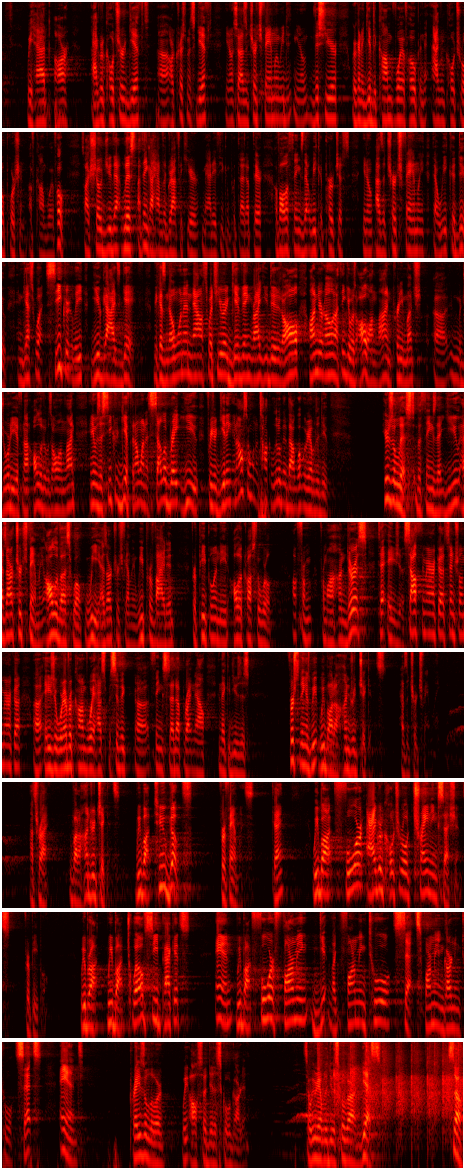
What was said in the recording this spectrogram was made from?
we had our agriculture gift, uh, our Christmas gift. You know, so as a church family, we, you know, this year we're going to give the Convoy of Hope and the agricultural portion of Convoy of Hope. So I showed you that list. I think I have the graphic here, Maddie, if you can put that up there, of all the things that we could purchase, you know, as a church family that we could do. And guess what? Secretly, you guys gave because no one announced what you were giving, right? You did it all on your own. I think it was all online pretty much. Uh, majority, if not all of it, was all online. And it was a secret gift. that I want to celebrate you for your giving. And I also want to talk a little bit about what we were able to do. Here's a list of the things that you, as our church family, all of us, well, we, as our church family, we provided for people in need all across the world, uh, from, from Honduras to Asia, South America, Central America, uh, Asia, wherever Convoy has specific uh, things set up right now, and they could use this. First thing is, we, we bought 100 chickens as a church family. That's right. We bought 100 chickens. We bought two goats for families, okay? We bought four agricultural training sessions for people. We, brought, we bought 12 seed packets and we bought four farming, like farming tool sets, farming and gardening tool sets. And praise the Lord, we also did a school garden. So we were able to do a school garden. Yes. So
